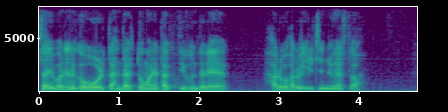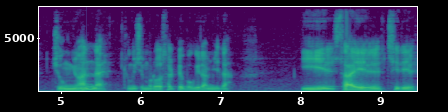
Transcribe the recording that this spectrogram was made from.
자, 이번에는 그 5월달 한 달 동안의 닭띠분들의 하루하루 일진 중에서 중요한 날 중심으로 살펴보기로 합니다. 2일, 4일, 7일,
